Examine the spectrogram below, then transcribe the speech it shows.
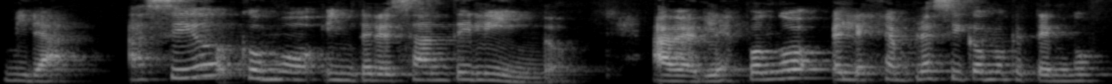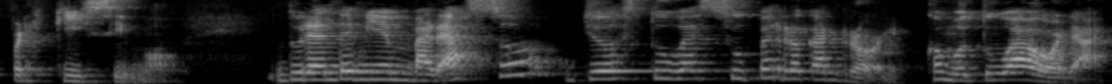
Mira, ha sido como interesante y lindo. A ver, les pongo el ejemplo así como que tengo fresquísimo. Durante mi embarazo yo estuve súper rock and roll, como tú ahora.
